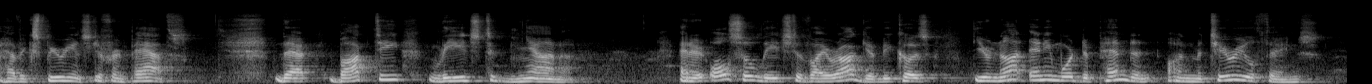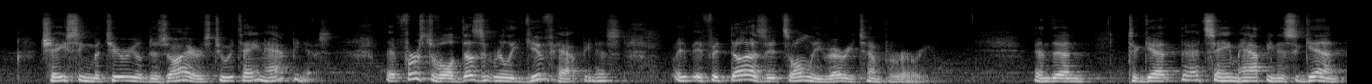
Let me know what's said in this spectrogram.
have experienced different paths. That bhakti leads to jnana. And it also leads to vairagya because you're not any more dependent on material things, chasing material desires to attain happiness. That first of all, doesn't really give happiness. If, if it does, it's only very temporary. And then to get that same happiness again,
